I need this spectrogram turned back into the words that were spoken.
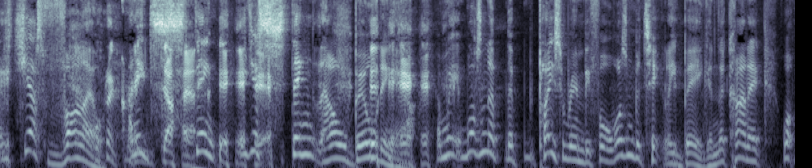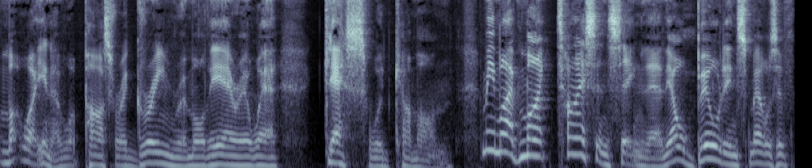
It's just vile. What a and great he'd diet. stink. He just stink the whole building out. And we, it wasn't a, the place we were in before wasn't particularly big, and the kind of what what you know what passed for a green room or the area where guests would come on. I mean, you might have Mike Tyson sitting there. and The old building smells of.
